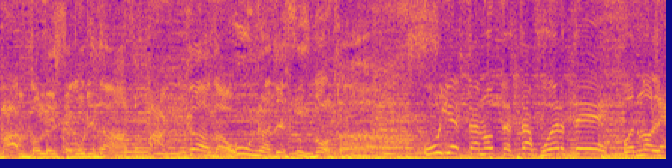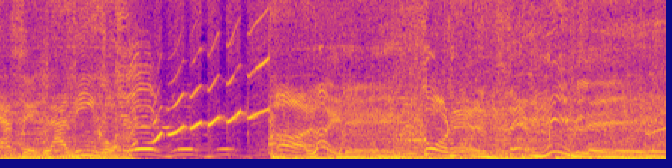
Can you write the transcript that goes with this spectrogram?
Dándole seguridad a cada una de sus notas. Uy, esta nota está fuerte. Pues no le hace, la digo. Al aire con el temible.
